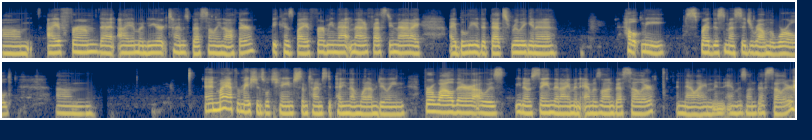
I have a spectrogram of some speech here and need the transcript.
Um, I affirm that I am a New York Times bestselling author because by affirming that, manifesting that, I, I believe that that's really going to help me spread this message around the world. Um, and my affirmations will change sometimes depending on what I'm doing. For a while there, I was, you know, saying that I'm an Amazon bestseller and now I'm an Amazon bestseller.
